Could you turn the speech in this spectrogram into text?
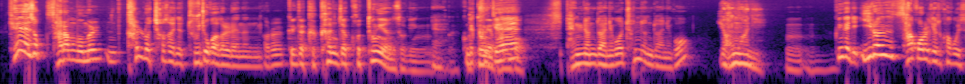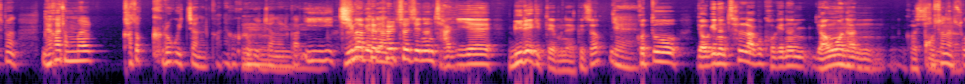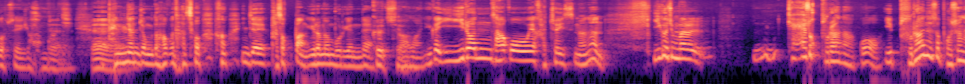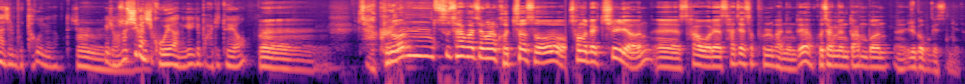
계속 사람 몸을 칼로 쳐서 이제 두 조각을 내는 거를 그러니까 극한적 고통의 연속인 예. 거예요. 근데 고통의 그게 반복. 100년도 아니고 1000년도 아니고 영원히. 음, 음. 그러니까 이제 이런 사고를 계속 하고 있으면 내가 정말 가서 그러고 있지 않을까? 내가 그러고 있지 않을까? 이 지옥에 눈앞에 펼쳐지는 자기의 미래이기 때문에 그죠? 예. 그것도 여기는 찰나고 거기는 영원한 것이 벗어날 수가 없어요. 영원히. 예. 100년 정도 하고 나서 이제 가석방 이러면 모르겠는데 그렇죠. 영원히. 그러니까 이- 이런 사고에 갇혀 있으면은 이거 정말 계속 불안하고 이 불안에서 벗어나질 못하고 있는 상태죠. 음. 그러니까 6시간씩 고해하는 게 이게 말이 돼요? 네. 자, 그런 수사 과정을 거쳐서 1507년 4월에 사제 서품을 받는데요. 그 장면도 한번 예, 읽어보겠습니다.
